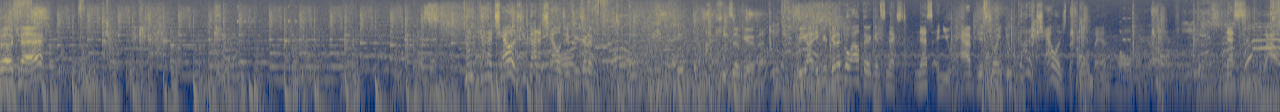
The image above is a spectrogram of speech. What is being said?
Okay. Gotta challenge. You gotta challenge if you're gonna. He's okay with that. But you got, if you're gonna go out there against next Ness and you have disjoint, you've gotta challenge the fool, man. Oh my god. Ness, wow.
